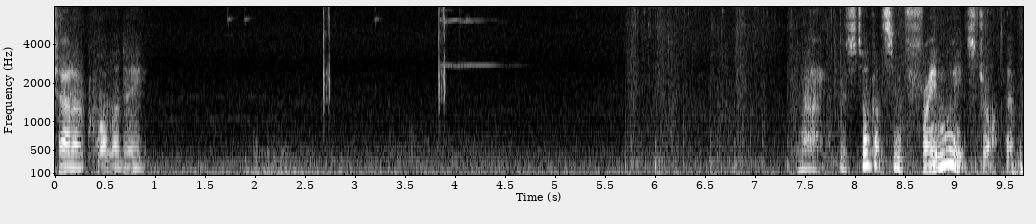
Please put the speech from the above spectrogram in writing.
Shadow quality. Right, we've still got some frame rates dropping.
